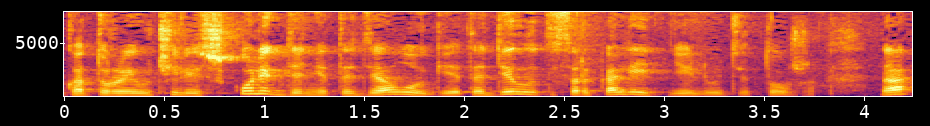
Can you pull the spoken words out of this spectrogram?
которые учились в школе, где нет идеологии, это делают и 40-летние люди тоже. Да?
